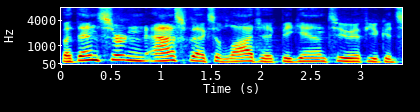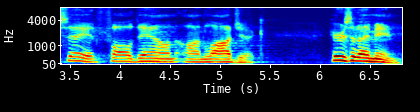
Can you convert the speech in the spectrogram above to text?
But then certain aspects of logic began to, if you could say it, fall down on logic. Here's what I mean.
